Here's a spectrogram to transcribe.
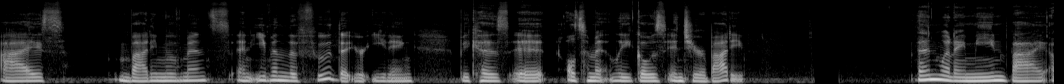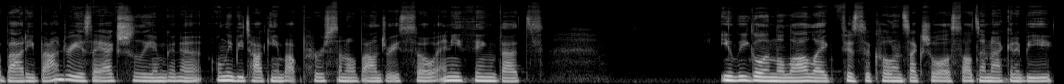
eyes, body movements, and even the food that you're eating because it ultimately goes into your body. Then, what I mean by a body boundary is I actually am going to only be talking about personal boundaries. So, anything that's illegal in the law, like physical and sexual assault, I'm not going to be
